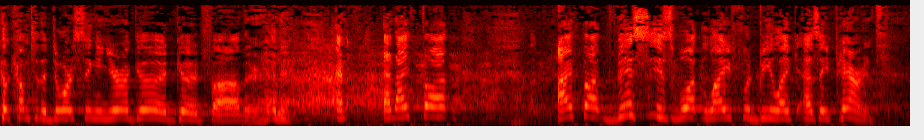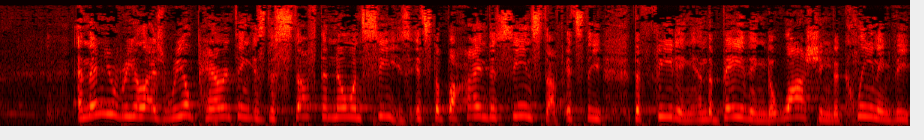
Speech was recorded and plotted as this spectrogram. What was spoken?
He'll come to the door singing, "You're a good, good father." And and and I thought, I thought this is what life would be like as a parent. And then you realize real parenting is the stuff that no one sees. It's the behind the scenes stuff. It's the, the feeding and the bathing, the washing, the cleaning, the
